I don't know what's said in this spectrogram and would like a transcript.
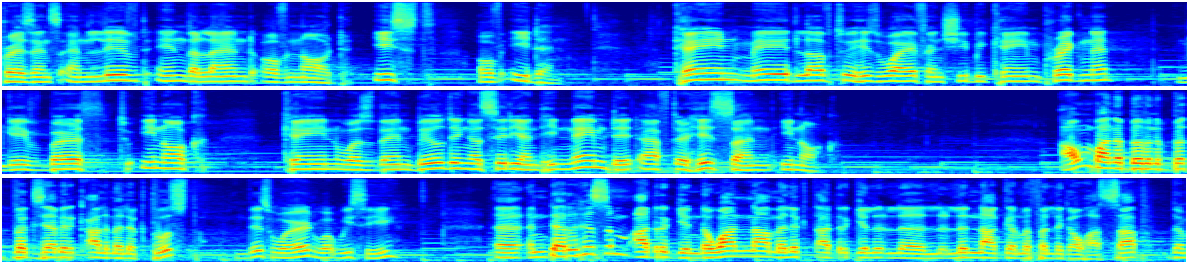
presence and lived in the land of Nod, east of Eden. Cain made love to his wife, and she became pregnant and gave birth to Enoch. Cain was then building a city, and he named it after his son Enoch. አሁን ባነበብንበት በእግዚአብሔር ቃል መልእክት ውስጥ In this word, what we see, እ፣ እንደ ርዕስም አድርጌ እንደ ዋና መልእክት አድርጌ ል- ል- ልናገር የምፈልገው ሀሳብ the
